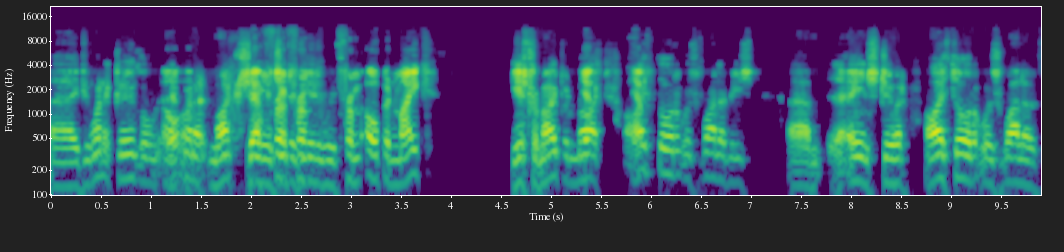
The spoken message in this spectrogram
uh, if you want to Google uh, oh, uh, Mike Sheehan's from, interview from, with from Open Mike. Yes, from Open Mike. Yep, I thought it was one of his um, Ian Stewart. I thought it was one of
